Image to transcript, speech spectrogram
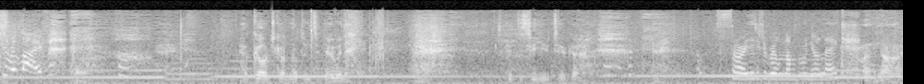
You're alive. Now, God's got nothing to do with it. It's good to see you two go. Sorry, they did a real number on your leg. No,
